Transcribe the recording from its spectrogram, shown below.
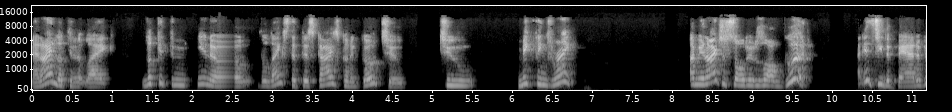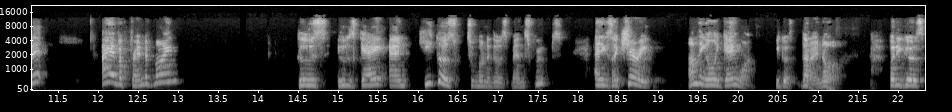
and i looked at it like look at the you know the lengths that this guy's going to go to to make things right. I mean i just thought it as all good. I didn't see the bad of it. I have a friend of mine who's who's gay and he goes to one of those men's groups and he's like Cheri i'm the only gay one. He goes that i know of. But he goes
